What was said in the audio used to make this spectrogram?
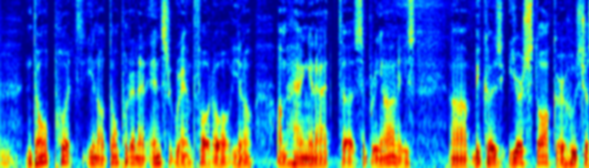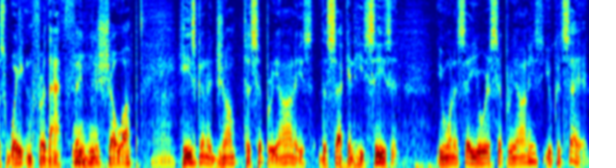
Mm. Don't put, you know, don't put in an Instagram photo, you know, I'm hanging at uh, Cipriani's. Uh, because your stalker, who's just waiting for that thing to Mhm. show up, he's going to jump to Cipriani's the second he sees it. You want to say you were at Cipriani's? You could say it.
